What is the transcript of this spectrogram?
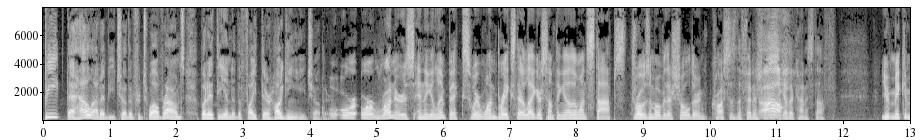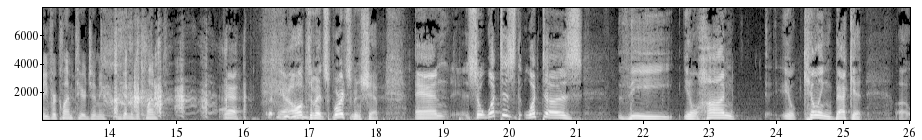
beat the hell out of each other for 12 rounds, but at the end of the fight, they're hugging each other. Or, or runners in the Olympics where one breaks their leg or something, the other one stops, throws them over their shoulder, and crosses the finish line Oh. together, kind of stuff. You're making me verklempt here, Jimmy. I'm getting verklempt. yeah. yeah, ultimate sportsmanship. And so, what does what does the you know Han, you know, killing Beckett? Uh,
